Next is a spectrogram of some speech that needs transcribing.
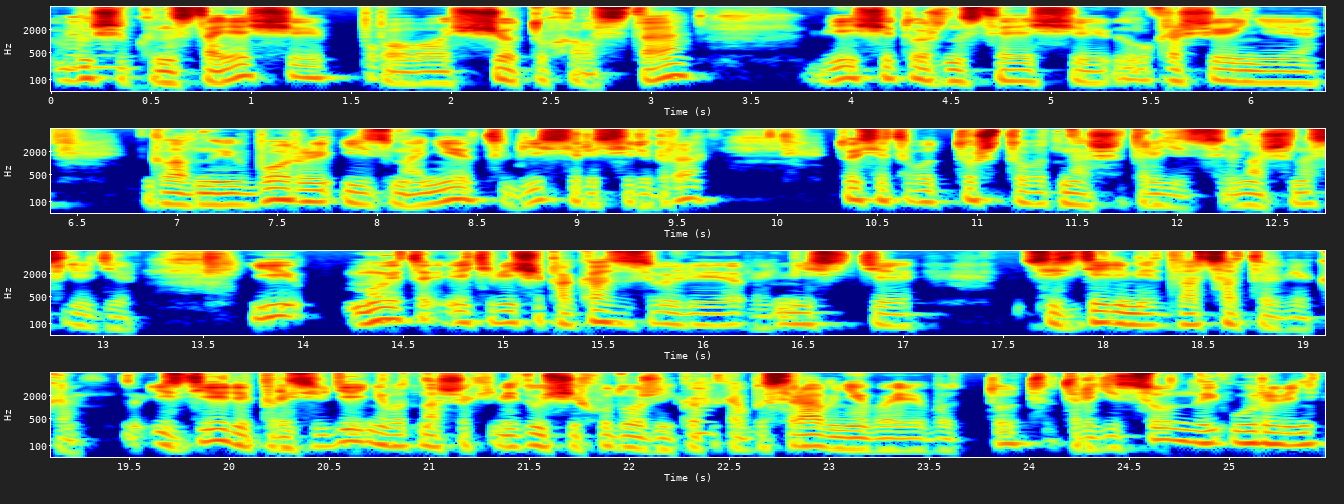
Мгм. вышивка настоящая по счету холста, вещи тоже настоящие, украшения, головные уборы из монет, бисера, серебра. То есть это вот то, что вот наша традиция, наше наследие. И мы это, эти вещи показывали вместе с изделиями 20 века. Изделия, произведения вот наших ведущих художников, как бы сравнивая вот тот традиционный уровень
